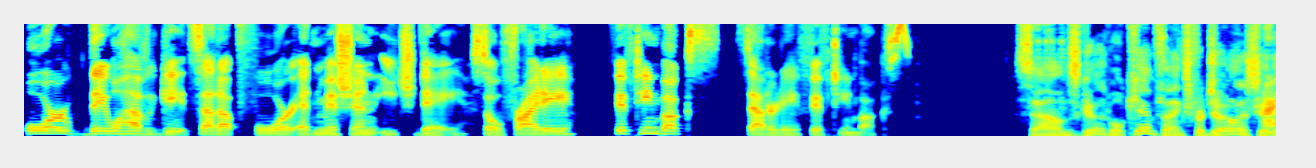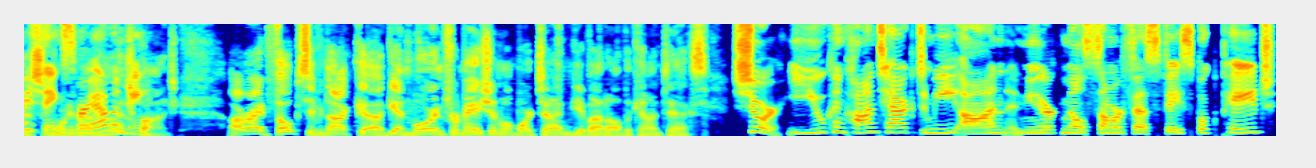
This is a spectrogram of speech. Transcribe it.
or they will have a gate set up for admission each day. So Friday, 15 bucks, Saturday, 15 bucks. sounds good. Well, Kim, thanks for joining us here All right, this thanks morning on having me. All right, folks, if you'd like, uh, again, more information, one more time, give out all the contacts. Sure. You can contact me on New York Mills Summerfest Facebook page.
